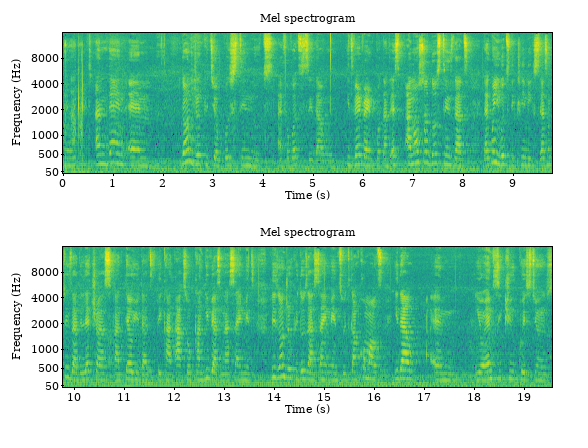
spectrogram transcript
Alright. And then um, don't joke with your posting notes. I forgot to say that one. It's very very important. And also those things that like when you go to the clinics, there are some things that the lecturers can tell you that they can ask or can give you as an assignment. Please don't joke with those assignments. So it can come out either um, your MCQ questions,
